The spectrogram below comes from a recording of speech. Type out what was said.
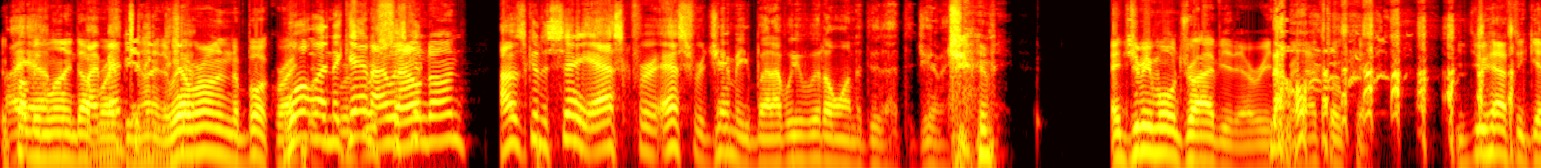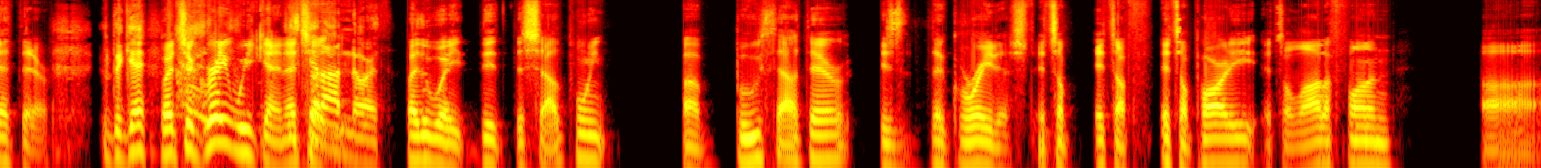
They're probably by, uh, lined up right behind it. We're running the book, right? Well, and again, I was sound on. I was going to say ask for ask for Jimmy, but we, we don't want to do that to Jimmy. Jimmy. And Jimmy won't drive you there either. No. That's okay. you do have to get there. to get, But it's a great weekend. That's get a- on north. By the way, the, the South Point uh, booth out there is the greatest. It's a it's a it's a party. It's a lot of fun. Uh,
